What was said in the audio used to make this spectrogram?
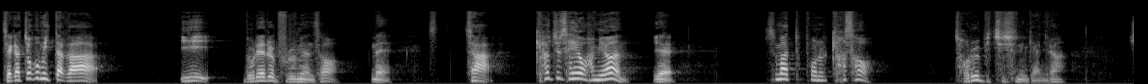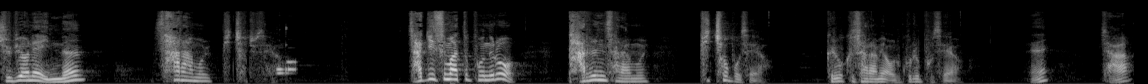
제가 조금 있다가 이 노래를 부르면서, 네. 자, 켜주세요 하면, 예, 스마트폰을 켜서 저를 비추시는 게 아니라 주변에 있는 사람을 비춰주세요. 자기 스마트폰으로 다른 사람을 비춰보세요. 그리고 그 사람의 얼굴을 보세요. 네? 자,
